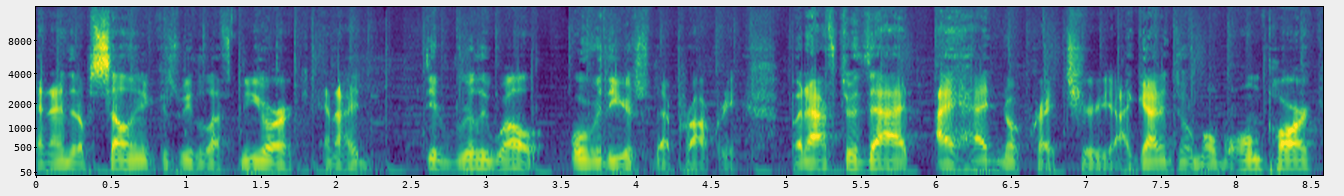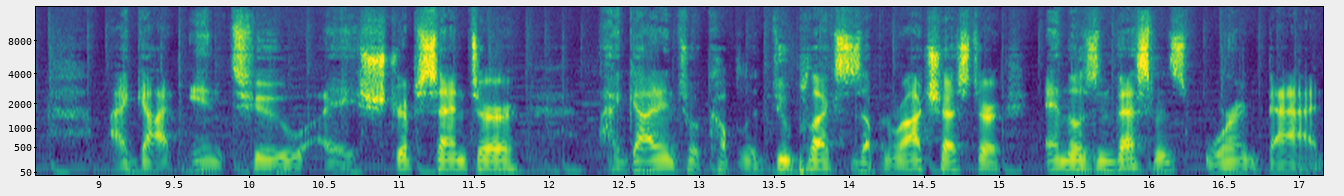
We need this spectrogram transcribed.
and I ended up selling it because we left New York and I did really well over the years with that property. But after that, I had no criteria. I got into a mobile home park, I got into a strip center. I got into a couple of duplexes up in Rochester, and those investments weren't bad.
